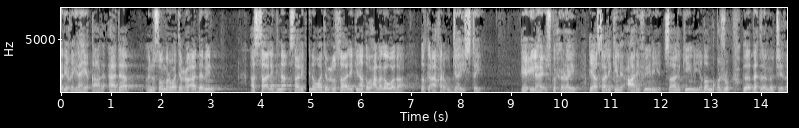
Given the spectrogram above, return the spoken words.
ariiqa ilaahay aada aadaab aynu soo mar waa jamcu adabin asaalikina waa jamcu saalikin hadda waxaa laga wadaa dadka aakhare u jahaystay ee ilaahay isku xidhay ayaa saalikiin caarifiin iyo saalikiin iyo dad maqasho wadaadahaasaa loo jeeda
